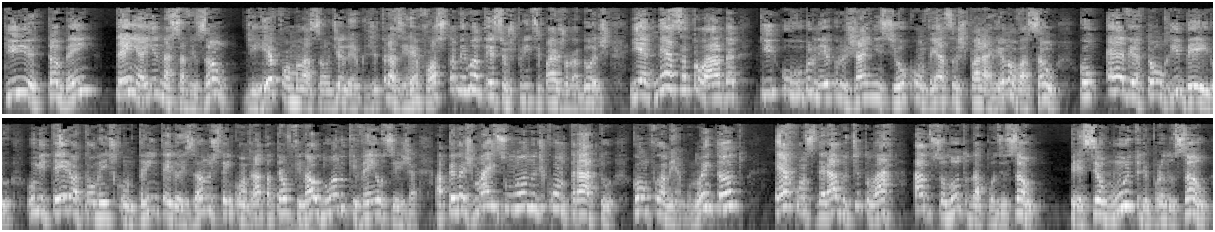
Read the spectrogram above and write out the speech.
que também tem aí nessa visão de reformulação de elenco, de trazer reforços, também manter seus principais jogadores. E é nessa toada que o Rubro Negro já iniciou conversas para renovação com Everton Ribeiro. O Miteiro, atualmente com 32 anos, tem contrato até o final do ano que vem, ou seja, apenas mais um ano de contrato com o Flamengo. No entanto, é considerado titular absoluto da posição cresceu muito de produção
